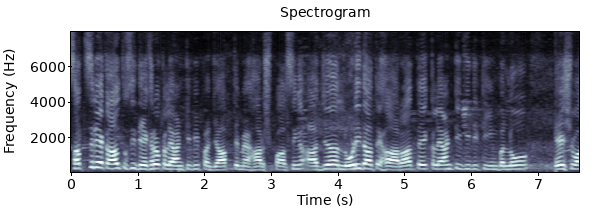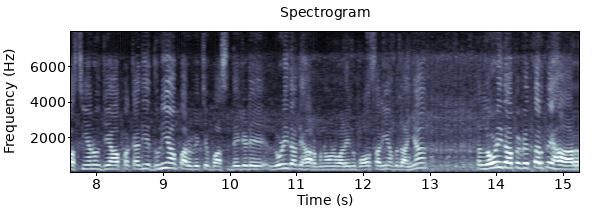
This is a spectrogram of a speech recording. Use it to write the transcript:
ਸਤਿ ਸ੍ਰੀ ਅਕਾਲ, ਤੁਸੀਂ ਦੇਖ ਰਹੇ ਹੋ ਕਲਿਆਣ ਟੀਵੀ ਪੰਜਾਬ ਤੇ ਮੈਂ ਹਰਸ਼ਪਾਲ ਸਿੰਘ। ਅੱਜ ਲੋਹੜੀ ਦਾ ਤਿਹਾਰ ਆ ਤੇ ਕਲਿਆਣ ਟੀਵੀ ਦੀ ਟੀਮ ਵੱਲੋਂ ਦੇਸ਼ ਵਾਸੀਆਂ ਨੂੰ ਜੇ ਆਪਾਂ ਕਹਿ ਦਈਏ ਦੁਨੀਆ ਭਰ ਵਿੱਚ ਵਸਦੇ ਜਿਹੜੇ ਲੋਹੜੀ ਦਾ ਤਿਹਾਰ ਮਨਾਉਣ ਵਾਲੇ ਨੂੰ ਬਹੁਤ ਸਾਰੀਆਂ ਵਧਾਈਆਂ। ਤਾਂ ਲੋਹੜੀ ਦਾ ਪਵਿੱਤਰ ਤਿਹਾਰ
